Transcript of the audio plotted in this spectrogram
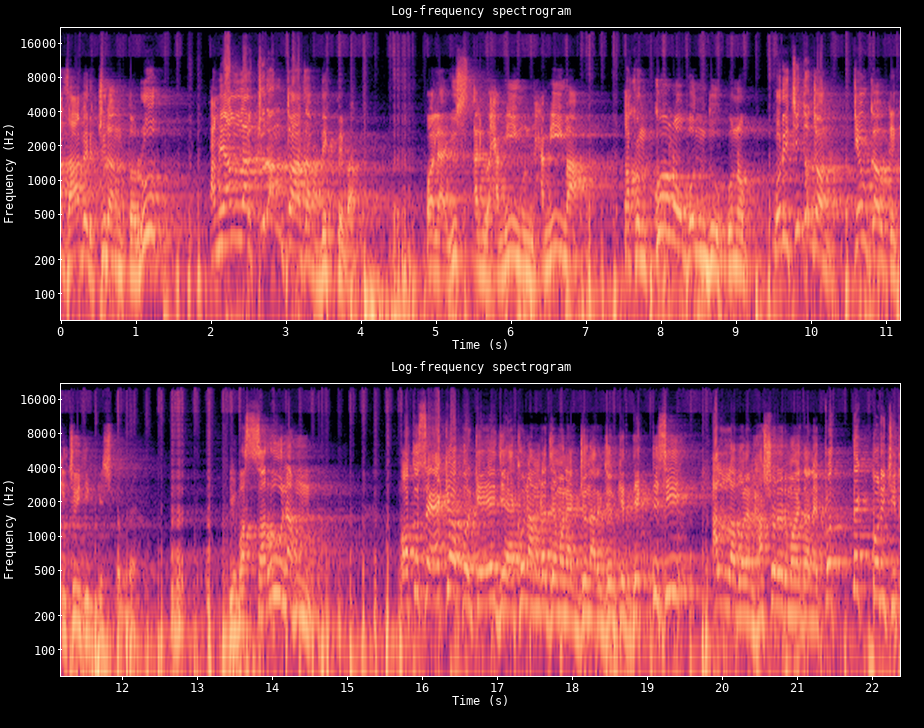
আজাবের চূড়ান্ত রূপ আমি আল্লাহর চূড়ান্ত আজাব দেখতে পাবো। হামিমা। তখন কোন বন্ধু, কোন পরিচিত জন কেউ কাউকে কিছুই জিজ্ঞেস করবে। অথচ একে অপরকে এই যে এখন আমরা যেমন একজন আরেকজনকে দেখতেছি, আল্লাহ বলেন হাসরের ময়দানে প্রত্যেক পরিচিত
